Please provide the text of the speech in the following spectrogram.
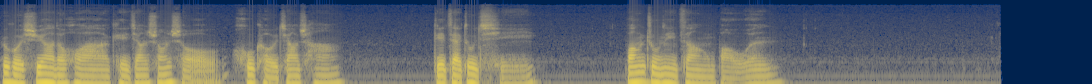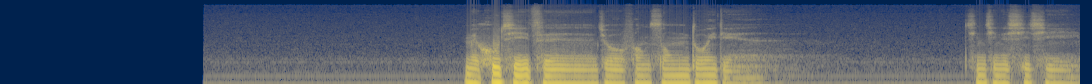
如果需要的话，可以将双手虎口交叉。叠在肚脐，帮助内脏保温。每呼气一次，就放松多一点。轻轻的吸气，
